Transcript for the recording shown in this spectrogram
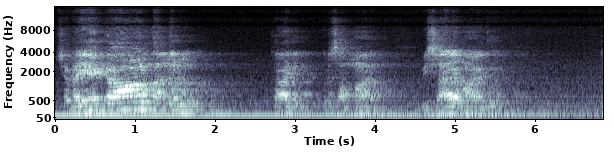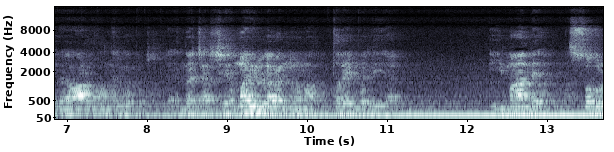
ക്ഷമയേക്കാൾ നല്ലൊരു കാര്യം ഒരു സമ്മാനം വിശാലമായത് ഒരാൾക്കും നൽകപ്പെട്ടിട്ടില്ല. എന്ന് വെച്ചാൽ ക്ഷമയുള്ളവൻ അത്രയും വലിയ ഈമാന്റെ അസ്വബുർ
